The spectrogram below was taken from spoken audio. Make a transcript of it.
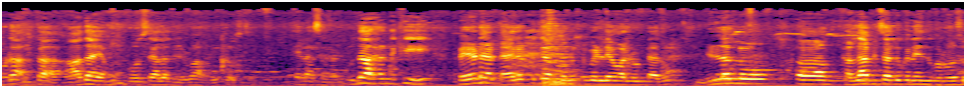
కూడా అంత ఆదాయము గోశాల నిర్వాహకులకు వస్తుంది. ఎలా సార్? ఉదాహరణకి పేడ డైరెక్ట్గా కొనుక్కు వెళ్ళే వాళ్ళు ఉంటారు. ఇళ్ళలో కల్లాపి చల్లుకునేందుకు రోజు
